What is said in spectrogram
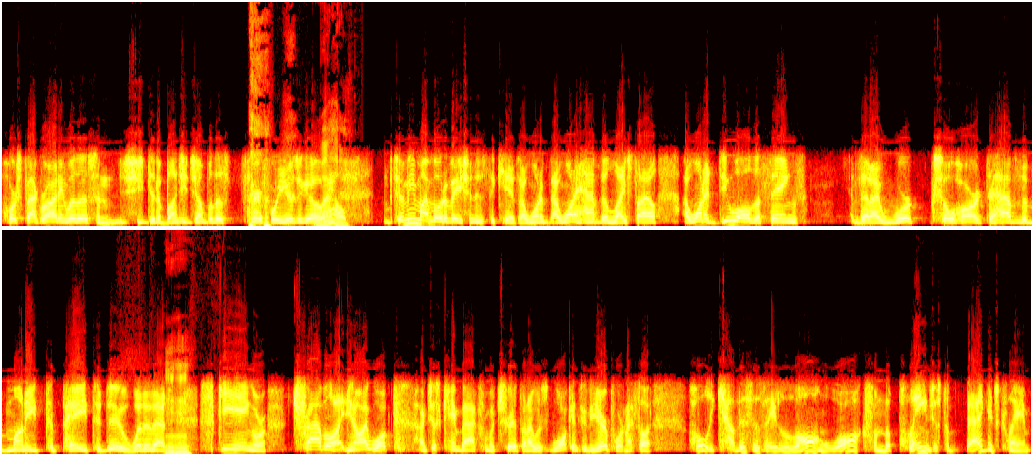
horseback riding with us and she did a bungee jump with us 3 or 4 years ago. wow. to me my motivation is the kids. I want to I want to have the lifestyle. I want to do all the things that I work so hard to have the money to pay to do, whether that's mm-hmm. skiing or travel. You know, I walked, I just came back from a trip and I was walking through the airport and I thought, holy cow, this is a long walk from the plane, just a baggage claim.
